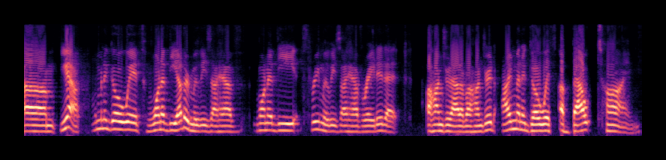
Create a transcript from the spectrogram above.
um, yeah, I'm gonna go with one of the other movies I have. One of the three movies I have rated at 100 out of 100. I'm gonna go with About Time.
